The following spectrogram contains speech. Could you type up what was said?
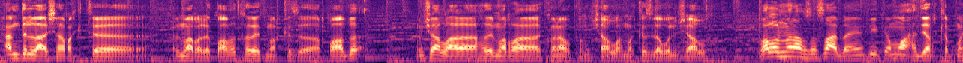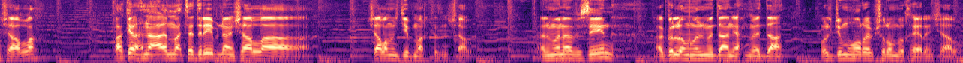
الحمد لله شاركت آه، المرة اللي طافت خذيت مركز الرابع. وإن شاء الله هذه المرة أكون أفضل إن شاء الله المركز الأول إن شاء الله. والله المنافسة صعبة يعني في كم واحد يركب ما شاء الله. لكن إحنا مع تدريبنا إن شاء الله إن شاء الله بنجيب مركز إن شاء الله. المنافسين أقول لهم الميدان يا ميدان. والجمهور يبشرون بالخير إن شاء الله.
